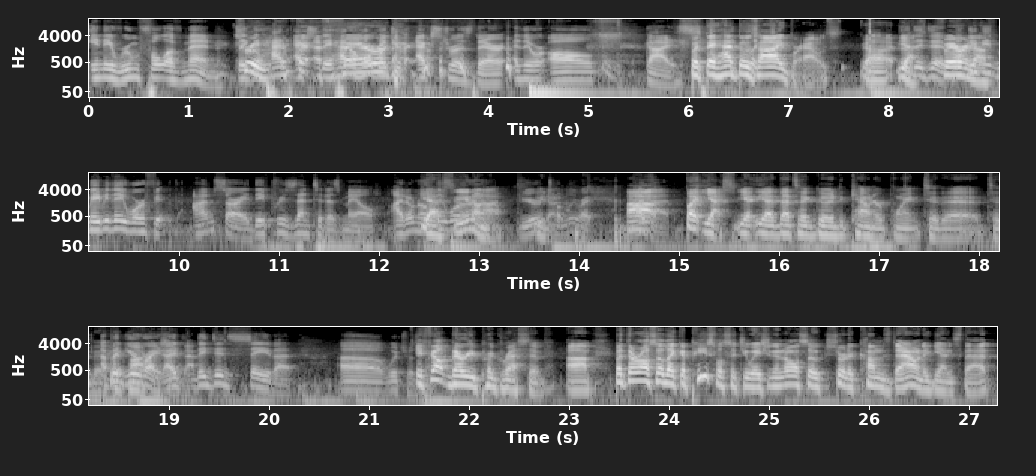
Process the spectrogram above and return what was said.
in a room full of men. Like, True. they had ex- they had a whole bunch of extras there, and they were all guys. but they had those Like, eyebrows uh, yes they did. fair Well, enough Maybe, maybe they were. Fe- I'm sorry, they presented as male. I don't know Yes, if they were you or not. know. You're You totally right. My uh, but yes yeah yeah that's a good counterpoint to the to the But you're right. I, they did say that, uh, which was it felt very progressive. Um, but they're also like a peaceful situation, and it also sort of comes down against that,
